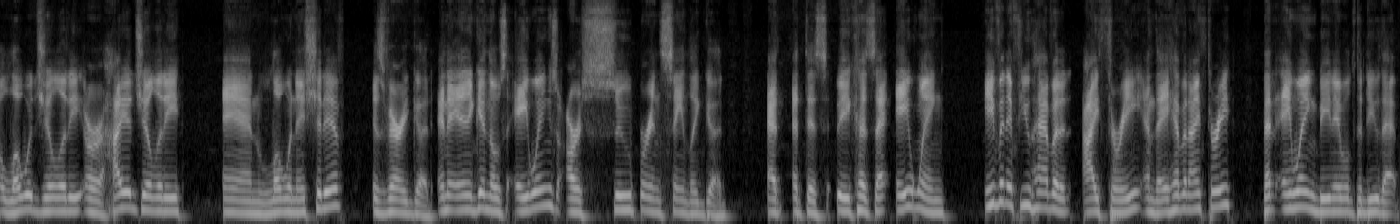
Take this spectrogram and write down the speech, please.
low agility or high agility and low initiative is very good. And, and again, those A wings are super insanely good at, at this because that A wing, even if you have an I three and they have an I three, that A wing being able to do that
